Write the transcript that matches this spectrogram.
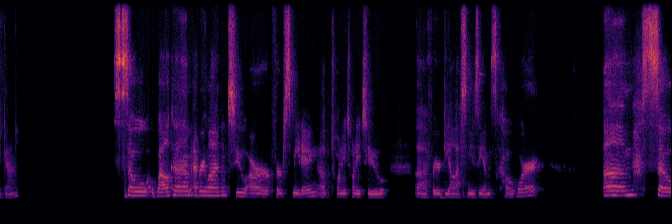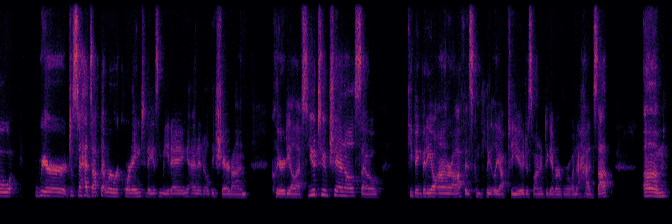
again. So welcome everyone to our first meeting of 2022 uh, for DLF's museums cohort. Um, so we're just a heads up that we're recording today's meeting and it'll be shared on CLIR DLF's YouTube channel. So keeping video on or off is completely up to you. Just wanted to give everyone a heads up. Um,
